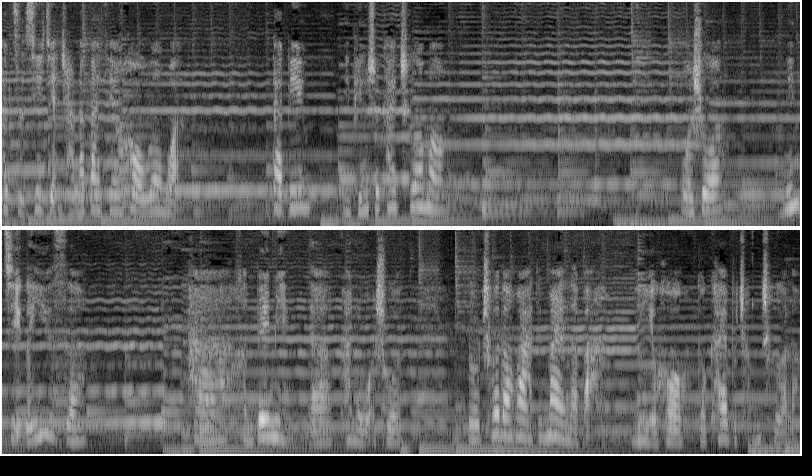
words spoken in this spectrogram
他仔细检查了半天后问我：“大兵，你平时开车吗？”我说：“您几个意思？”他很悲悯地看着我说：“有车的话就卖了吧，你以后都开不成车了。”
